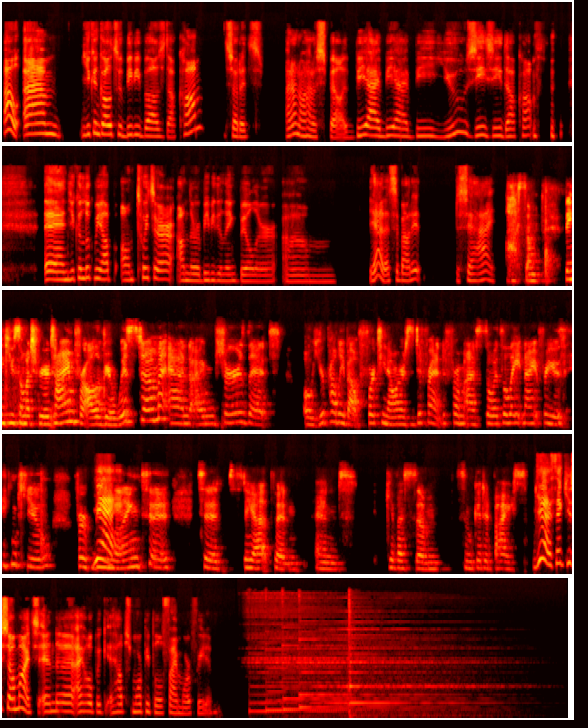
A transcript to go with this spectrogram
Oh um you can go to bibibuzz.com so that's i don't know how to spell it. B-i-b-i-b-u-z-z.com and you can look me up on Twitter under Bibi the Link Builder. Um, yeah, that's about it. Just say hi. Awesome. Thank you so much for your time, for all of your wisdom. And I'm sure that, oh, you're probably about 14 hours different from us. So it's a late night for you. Thank you for being yeah. willing to to stay up and and give us some some good advice. Yeah, thank you so much. And uh, I hope it helps more people find more freedom.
